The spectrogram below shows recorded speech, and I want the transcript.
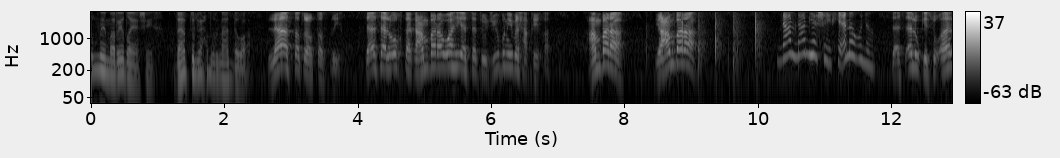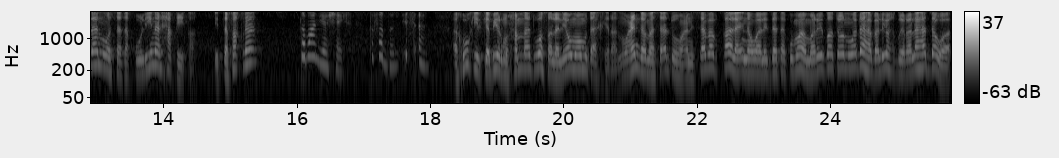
أمي مريضة يا شيخ. ذهبت لأحضر لها الدواء. لا أستطيع التصديق. سأسأل أختك عنبرة وهي ستجيبني بالحقيقة. عنبرة! يا عنبرة! نعم نعم يا شيخي أنا هنا. سأسألك سؤالا وستقولين الحقيقة. اتفقنا؟ طبعا يا شيخ. تفضل اسأل. أخوك الكبير محمد وصل اليوم متأخرا وعندما سألته عن السبب قال إن والدتكما مريضة وذهب ليحضر لها الدواء.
